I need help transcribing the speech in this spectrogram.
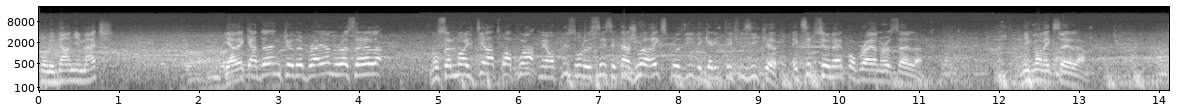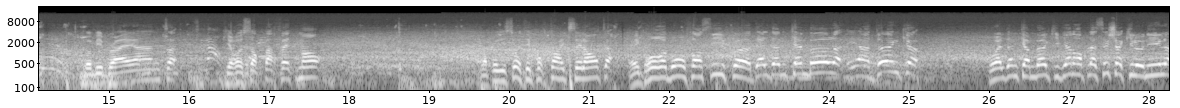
pour le dernier match. Et avec un dunk de Brian Russell, non seulement il tire à trois points, mais en plus on le sait, c'est un joueur explosif, des qualités physiques exceptionnelles pour Brian Russell. Nick Van Exel. Kobe Bryant qui ressort parfaitement. La position était pourtant excellente. Et gros rebond offensif d'Eldon Campbell et un dunk pour Eldon Campbell qui vient de remplacer Shaquille O'Neal.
